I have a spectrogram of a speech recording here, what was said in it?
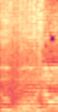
Bruno.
